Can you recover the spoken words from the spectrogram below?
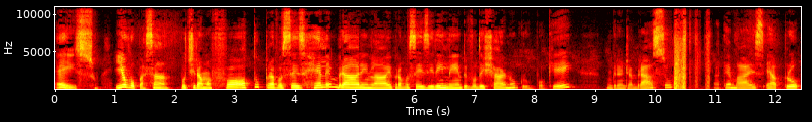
é isso. E eu vou passar, vou tirar uma foto para vocês relembrarem lá e para vocês irem lendo e vou deixar no grupo, ok? Um grande abraço, até mais. É a Pro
